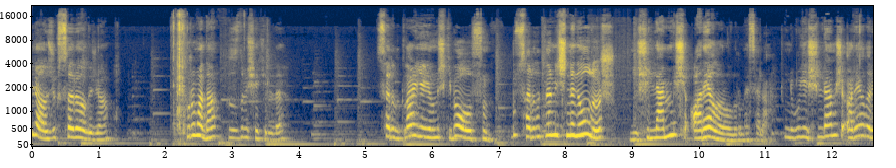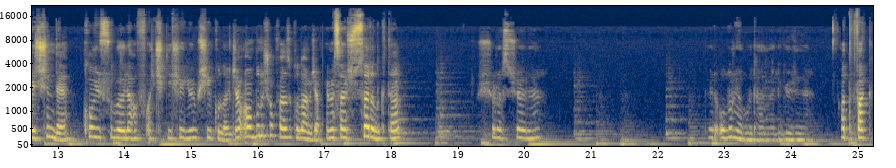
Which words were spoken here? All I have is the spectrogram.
birazcık sarı alacağım. Kurumadan hızlı bir şekilde sarılıklar yayılmış gibi olsun. Bu sarılıkların içinde ne olur? Yeşillenmiş arayalar olur mesela. Şimdi bu yeşillenmiş arayalar için de koyusu böyle hafif açık yeşil gibi bir şey kullanacağım. Ama bunu çok fazla kullanmayacağım. Ya mesela şu sarılıkta şurası şöyle böyle olur ya buradan böyle gözüne. What the fuck?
